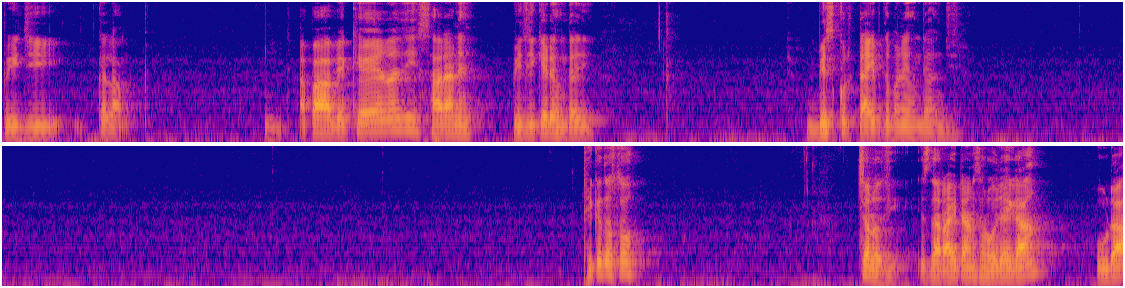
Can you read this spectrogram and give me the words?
ਪੀਜੀ ਕਲੰਪ। ਆਪਾਂ ਵੇਖਿਆ ਹੋਇਆ ਨਾ ਜੀ ਸਾਰਿਆਂ ਨੇ ਪੀਜੀ ਕਿਹੜੇ ਹੁੰਦੇ ਆ ਜੀ ਬਿਸਕੁਟ ਟਾਈਪ ਦੇ ਬਣੇ ਹੁੰਦੇ ਹਨ ਜੀ ਠੀਕ ਹੈ ਦੋਸਤੋ ਚਲੋ ਜੀ ਇਸ ਦਾ ਰਾਈਟ ਆਨਸਰ ਹੋ ਜਾਏਗਾ ਊੜਾ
